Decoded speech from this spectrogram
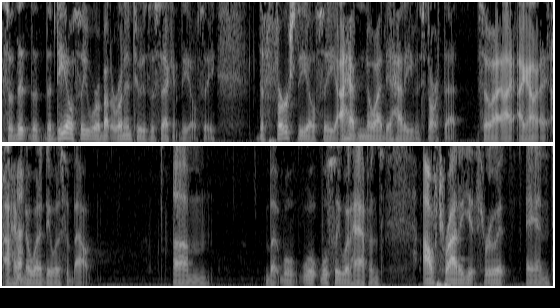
So the, the, the DLC we're about to run into is the second DLC. The first DLC, I have no idea how to even start that. So I, I, I, I have no idea what it's about. Um, but we'll, we'll, we'll see what happens. I'll try to get through it and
